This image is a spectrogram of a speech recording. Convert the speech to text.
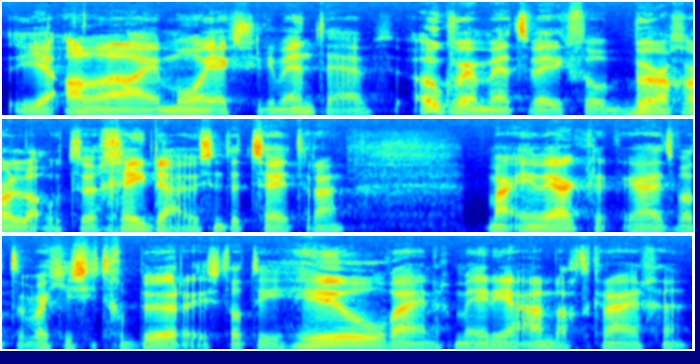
je allerlei mooie experimenten hebt. Ook weer met, weet ik veel, burgerloten, G1000, et cetera. Maar in werkelijkheid, wat, wat je ziet gebeuren, is dat die heel weinig media-aandacht krijgen.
